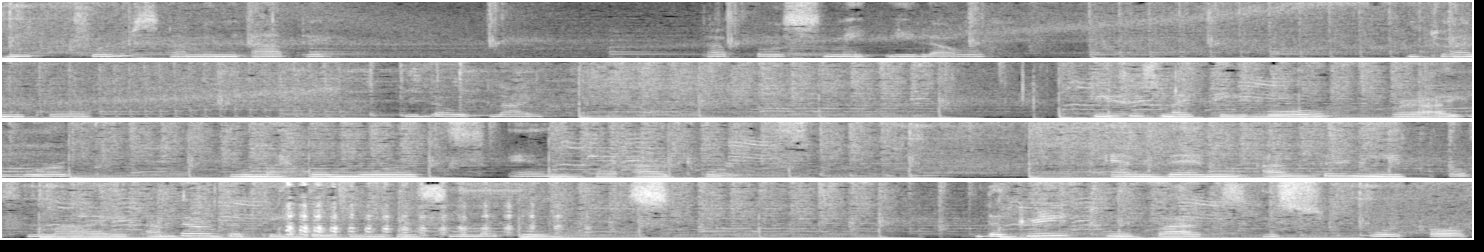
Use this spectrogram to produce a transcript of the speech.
pictures namin ni ate. Tapos may ilaw. Videohan ko. Without light. This is my table where I work do my homeworks and my artworks. And then underneath of my under the table you will see my toolbox. The gray toolbox is full of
